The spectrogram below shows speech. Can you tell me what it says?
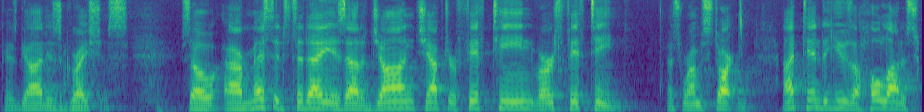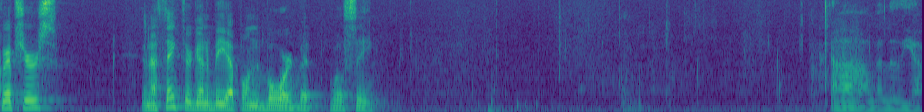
because God is gracious. So our message today is out of John chapter 15, verse 15. That's where I'm starting. I tend to use a whole lot of scriptures, and I think they're going to be up on the board, but we'll see. Hallelujah.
